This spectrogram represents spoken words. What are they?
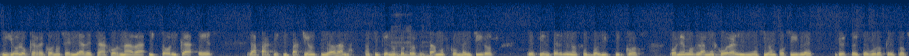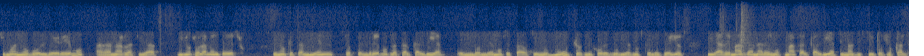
Y yo lo que reconocería de esa jornada histórica es la participación ciudadana. Así que nosotros estamos convencidos de si en términos futbolísticos ponemos la mejor alineación posible, yo estoy seguro que el próximo año volveremos a ganar la ciudad. Y no solamente eso, sino que también sostendremos las alcaldías en donde hemos estado haciendo muchos mejores gobiernos que los de ellos. Y además ganaremos más alcaldías y más distritos locales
